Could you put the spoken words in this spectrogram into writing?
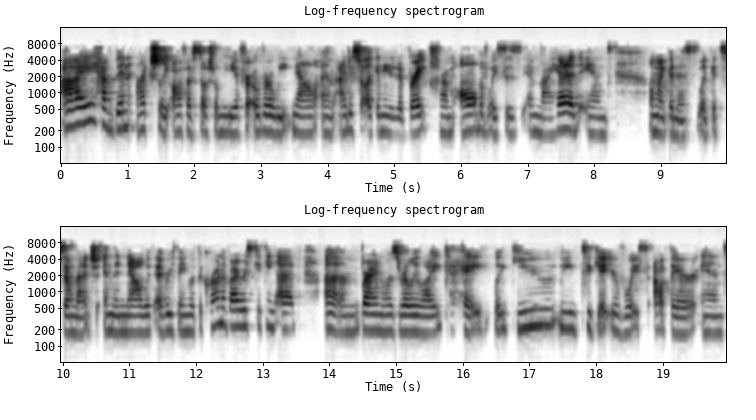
I have been actually off of social media for over a week now. and I just felt like I needed a break from all the voices in my head. And oh my goodness, like it's so much. And then now, with everything with the coronavirus kicking up, um, Brian was really like, hey, like you need to get your voice out there and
